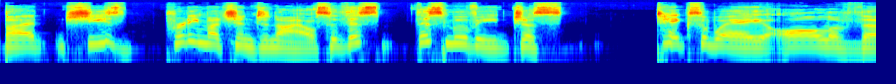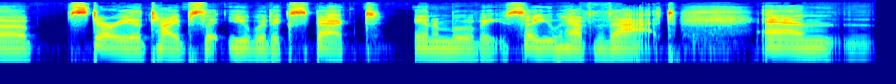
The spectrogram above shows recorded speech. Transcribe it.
but she's pretty much in denial. So this this movie just takes away all of the stereotypes that you would expect in a movie. So you have that. And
